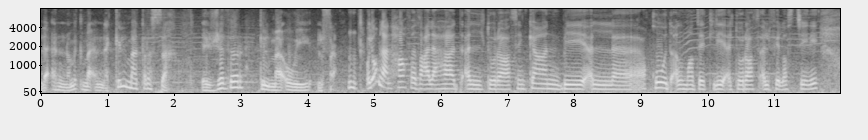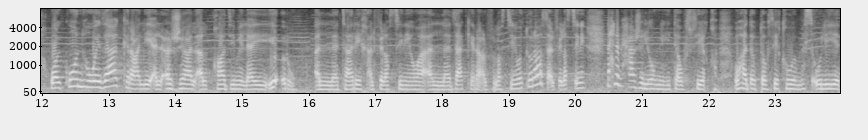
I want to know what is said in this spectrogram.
لأنه مثل ما قلنا كل ما ترسخ الجذر كل ما قوي الفرع واليوم لنحافظ على هذا التراث إن كان بالعقود الماضية للتراث الفلسطيني ويكون هو ذاكرة للأجيال القادمة ليقروا التاريخ الفلسطيني والذاكرة الفلسطينية والتراث الفلسطيني. نحن بحاجة اليوم لتوثيق وهذا التوثيق هو مسؤولية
